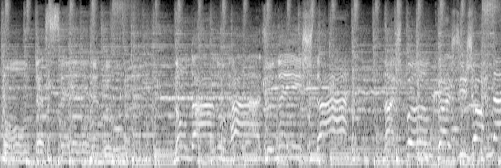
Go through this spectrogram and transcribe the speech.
acontecendo. Não dá no rádio nem está nas bancas de jornais.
